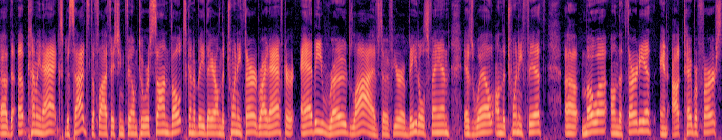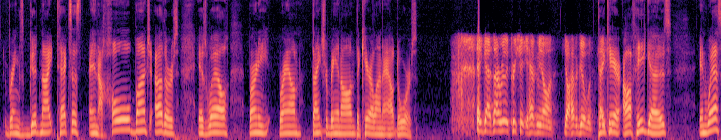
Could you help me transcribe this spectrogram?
uh, the upcoming acts besides the fly fishing film tour. Son Volt's going to be there on the 23rd, right after Abbey Road Live. So if you're a Beatles fan as well, on the 25th, uh, MOA on the 30th, and October 1st brings Goodnight Texas and a whole bunch others as well. Bernie Brown, thanks for being on the Carolina Outdoors. Hey guys, I really appreciate you having me on. Y'all have a good one. Take Thank you. care. Off he goes. And Wes,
